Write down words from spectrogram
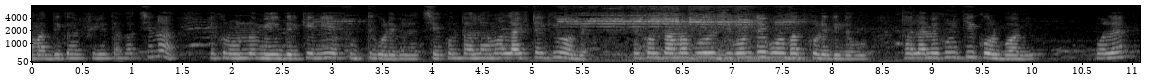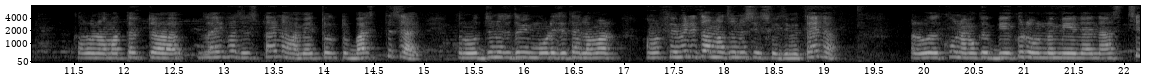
আমার দিকে আর ফিরে তাকাচ্ছে না। এখন অন্য মেয়েদেরকে নিয়ে ফুর্তি করে বেড়াচ্ছে। এখন তাহলে আমার লাইফটা কি হবে? এখন তো আমার পুরো জীবনটাই বরবাদ করে দিল তাহলে আমি এখন কি করব আমি? বলেন। কারণ আমার তো একটা লাইফ আছে, তাই না? আমি তো একটু বাঁচতে চাই। কারণ ওর জন্য যদি আমি মরে যাই, তাহলে আমার আমার ফ্যামিলি তো আমার জন্য শেষ হয়ে যাবে, তাই না? আর ও এখন আমাকে বিয়ে করে অন্য মেয়ে নেয়, না আসছে।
